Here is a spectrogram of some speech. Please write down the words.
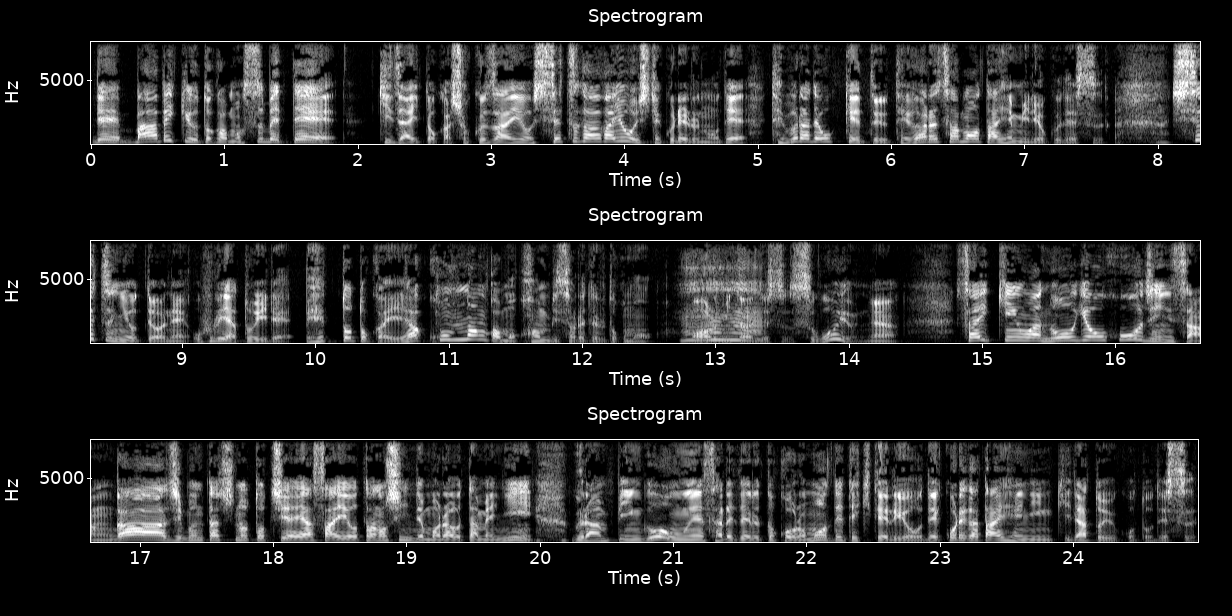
で、バーベキューとかもすべて、機材とか食材を施設側が用意してくれるので、手ぶらで OK という手軽さも大変魅力です。施設によってはね、お風呂やトイレ、ベッドとかエアコンなんかも完備されてるとこもあるみたいです。すごいよね。最近は農業法人さんが自分たちの土地や野菜を楽しんでもらうために、グランピングを運営されているところも出てきているようで、これが大変人気だということです。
